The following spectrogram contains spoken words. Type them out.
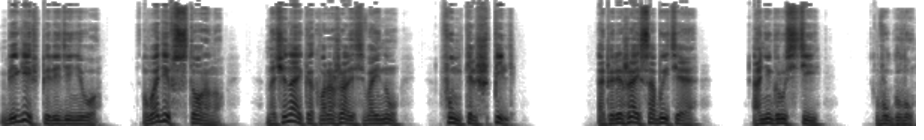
Беги впереди него, уводи в сторону, начинай, как выражались в войну, функельшпиль. Опережай события, а не грусти в углу.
